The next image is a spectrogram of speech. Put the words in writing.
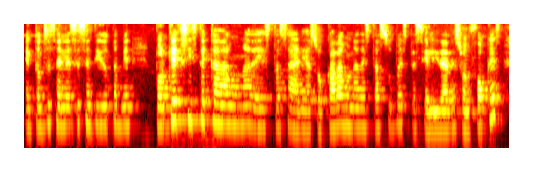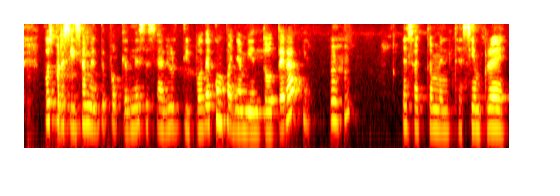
Entonces, en ese sentido también, ¿por qué existe cada una de estas áreas o cada una de estas subespecialidades o enfoques? Pues precisamente porque es necesario el tipo de acompañamiento o terapia. Exactamente, siempre,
